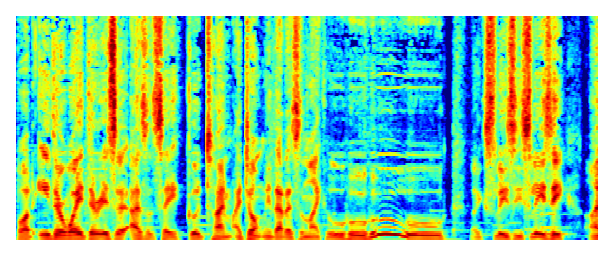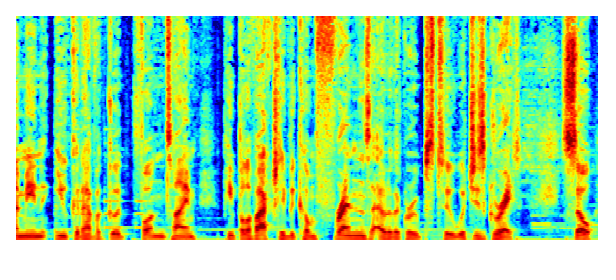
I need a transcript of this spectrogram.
But either way, there is a, as I say, good time. I don't mean that as in like, ooh, hoo, hoo, like sleazy, sleazy. I mean, you could have a good, fun time. People have actually become friends out of the groups too, which is great. So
